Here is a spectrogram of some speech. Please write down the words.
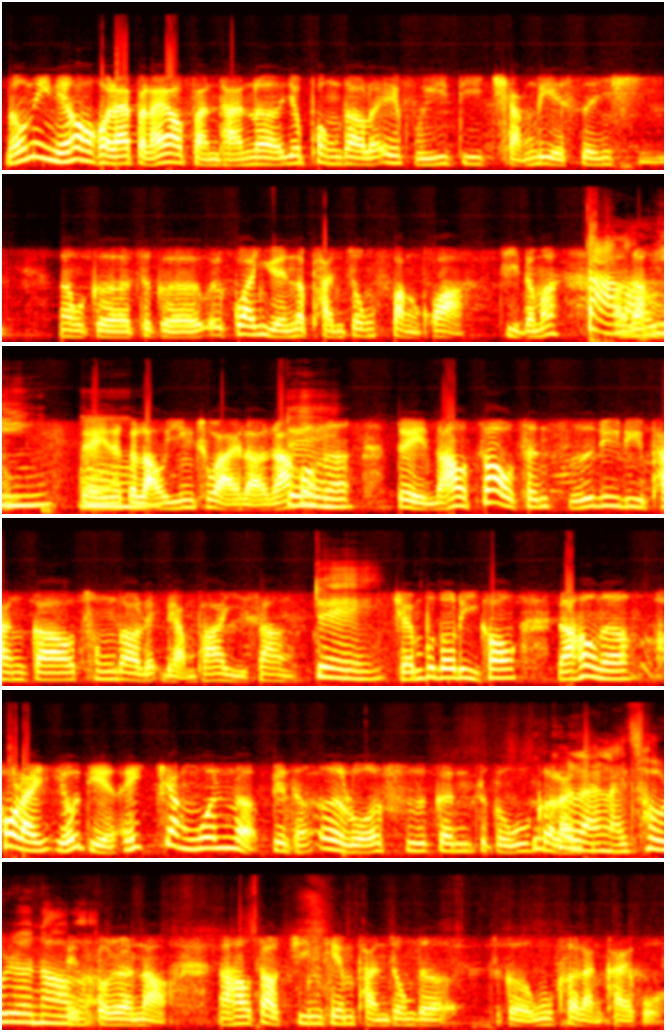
农历年后回来本来要反弹了，又碰到了 FED 强烈升息。那个这个官员的盘中放话，记得吗？大老鹰，对，那个老鹰出来了。然后呢，对，然后造成殖利率攀高，冲到两两趴以上，对，全部都利空。然后呢，后来有点哎降温了，变成俄罗斯跟这个乌克兰来凑热闹了，凑热闹。然后到今天盘中的这个乌克兰开火，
